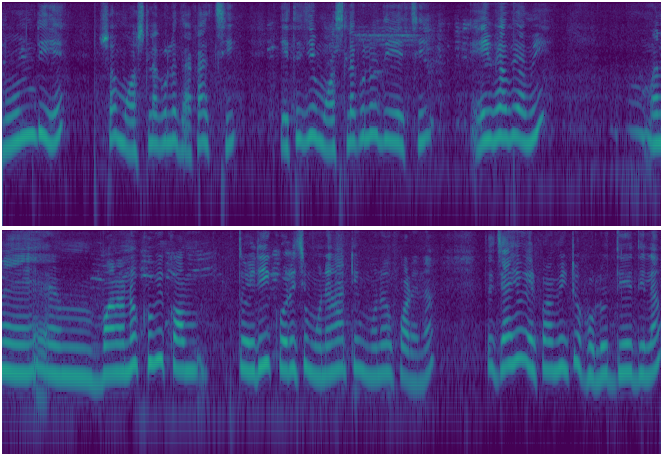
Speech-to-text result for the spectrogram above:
নুন দিয়ে সব মশলাগুলো দেখাচ্ছি। এতে যে মশলাগুলো দিয়েছি, এইভাবে আমি মানে বানানো খুবই কম তৈরি করেছি, মনে হয় ঠিক মনেও পড়ে না। তো যাই হোক, এরপর আমি একটু হলুদ দিয়ে দিলাম।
